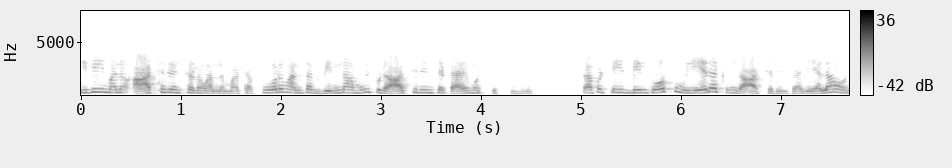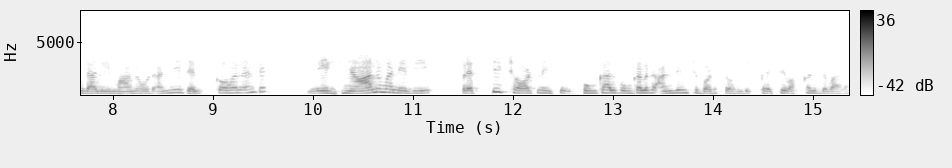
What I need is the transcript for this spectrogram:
ఇది మనం ఆచరించడం అన్నమాట. పూర్వం అంతా విన్నాము ఇప్పుడు ఆచరించే టైం వచ్చేస్తుంది కాబట్టి దీనికోసం ఏ రకంగా ఆచరించాలి? ఎలా ఉండాలి మానవుడు? అన్ని తెలుసుకోవాలంటే మీ జ్ఞానం అనేది ప్రతి చోట నుంచి పుంకాలు పుంకాలుగా అందించబడుతోంది ప్రతి ఒక్కరి ద్వారా.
